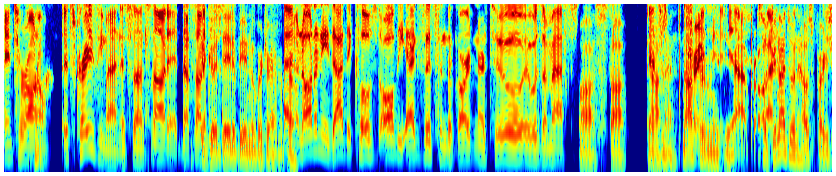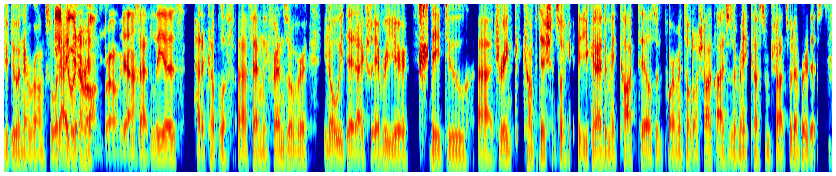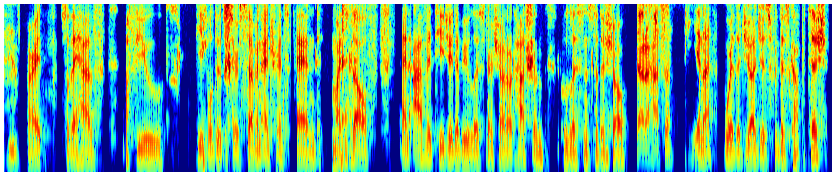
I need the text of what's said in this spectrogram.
in Toronto. It's crazy, man. It's uh, it's not it. That's It's not a it. good day to be an Uber driver, bro. And not only that, they closed all the exits in the Gardiner too. It was a mess. oh, stop. Nah, It's man. Not for me, dude. Yeah, bro. So if I- you're not doing house parties, you're doing it wrong. So what I did, I had- wrong, bro. Yeah. was at Leah's, had a couple of uh, family friends over. You know what we did actually? Every year they do uh, drink competition. So you, can either make cocktails and pour them in total shot glasses or make custom shots, whatever it is. Mhm. All right. So they have a few people do this. There's seven entrants, and myself, an avid TJW listener, shout out Hassan, who listens to the show. Shout out Hassan. He and I were the judges for this competition.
